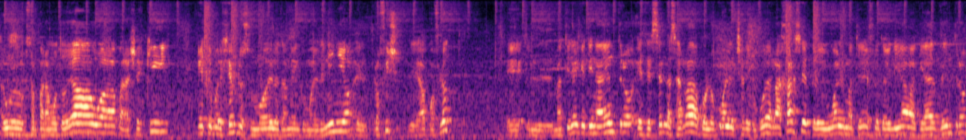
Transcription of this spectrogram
algunos lo usan para moto de agua, para jet ski. Este por ejemplo es un modelo también como el de niño, el Profish de Aquaflot eh, el material que tiene adentro es de celda cerrada, por lo cual el chaleco puede rajarse, pero igual el material de flotabilidad va a quedar dentro,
